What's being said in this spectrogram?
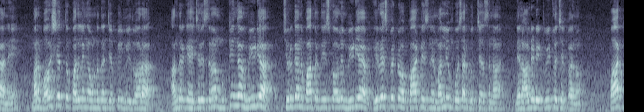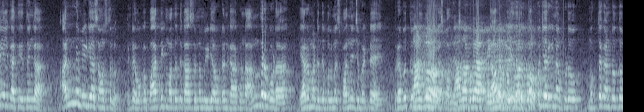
కానీ మన భవిష్యత్తు పదిలంగా ఉండదని చెప్పి మీ ద్వారా అందరికీ హెచ్చరిస్తున్నాను. ముఖ్యంగా మీడియా చురుకైన పాత్ర తీసుకోవాలి. మీడియా ఇర్రెస్పెక్టివ్ ఆఫ్ పార్టీస్ నేను మళ్ళీ ఇంకోసారి గుర్తు చేస్తున్నా. నేను ఆల్రెడీ ట్వీట్లో చెప్పాను. పార్టీలకు అతీతంగా అన్ని మీడియా సంస్థలు అంటే ఒక పార్టీకి మద్దతు కాస్తున్న మీడియా ఒకటని కాకుండా అందరూ కూడా ఎర్రమట్టి దెబ్బల మీద స్పందించబట్టే ప్రభుత్వం కాబట్టి ఏదైనా తప్పు జరిగినప్పుడు ముక్త కంఠంతో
